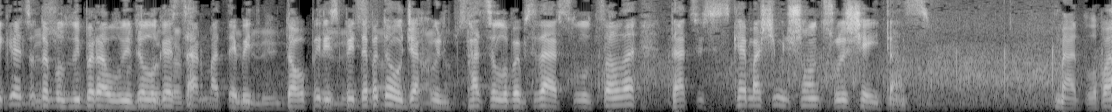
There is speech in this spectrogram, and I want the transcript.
ეგრეთ წოდებულ ლიბერალურ იდეოლოგიას წარმატებით დაუპირისპირდება და ოჯახური ფაცილობებსა და არსებულ ძალა დაცვის სქემაში მნიშვნელოვანი წვლილი შეიტანს. მადლობა.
